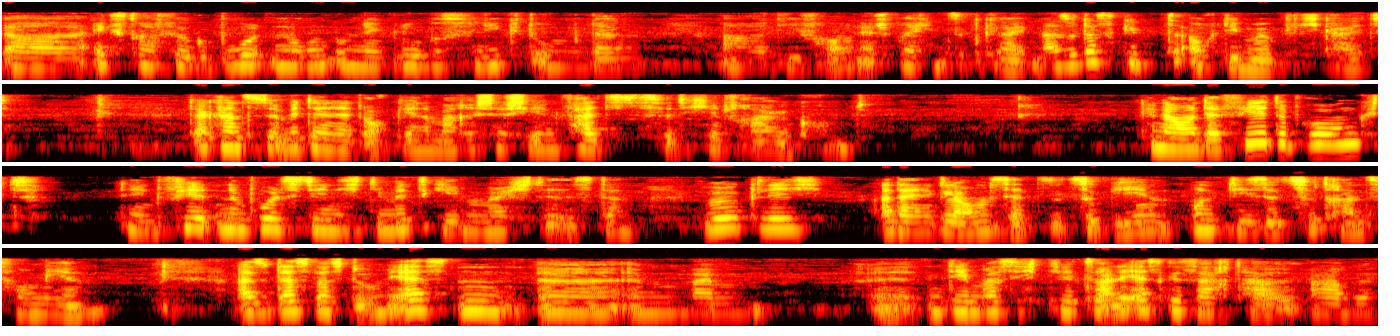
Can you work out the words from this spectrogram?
äh, extra für Geburten rund um den Globus fliegt, um dann äh, die Frauen entsprechend zu begleiten. Also das gibt auch die Möglichkeit. Da kannst du im Internet auch gerne mal recherchieren, falls es für dich in Frage kommt. Genau, und der vierte Punkt, den vierten Impuls, den ich dir mitgeben möchte, ist dann wirklich an deine Glaubenssätze zu gehen und diese zu transformieren. Also das, was du im ersten, äh, in, meinem, in dem, was ich dir zuallererst gesagt habe,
